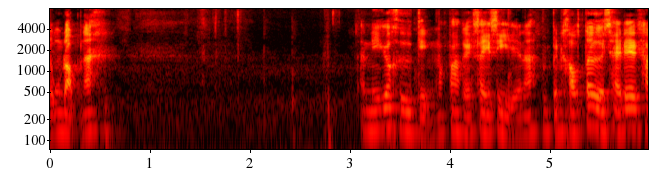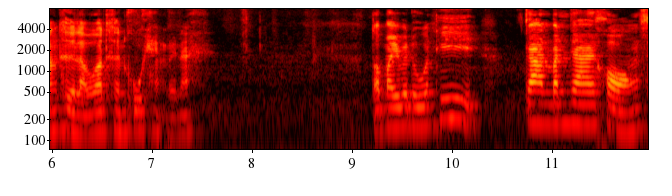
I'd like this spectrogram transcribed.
ลงดรอปนะ อันนี้ก็คือเก่งมากๆเลยใส่สี่เลยนะ มันเป็นเคาน์เตอร์ใช้ได้ทั้งเธอแล้วก็เทิร์นคู่แข่งเลยนะ ต่อไปมาดูกันที่การบรรยายของเซ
